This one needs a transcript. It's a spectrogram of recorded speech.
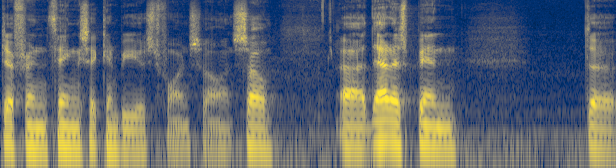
different things it can be used for and so on. So uh, that has been the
